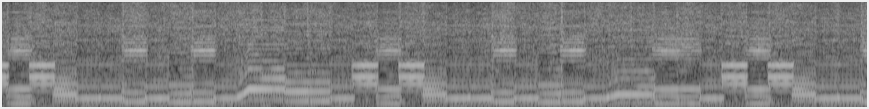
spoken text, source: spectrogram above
Oh,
